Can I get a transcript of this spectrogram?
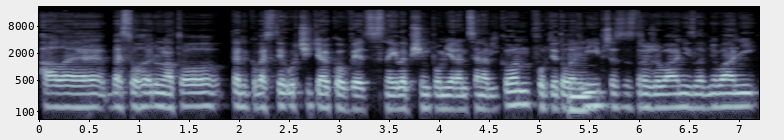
ale bez ohledu na to, ten Quest je určitě jako věc s nejlepším poměrem cena výkon, furt je to levný hmm. přes zdražování, zlevňování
